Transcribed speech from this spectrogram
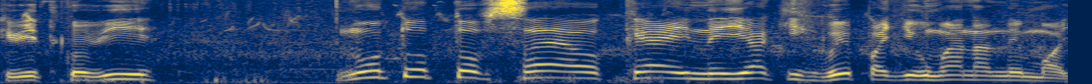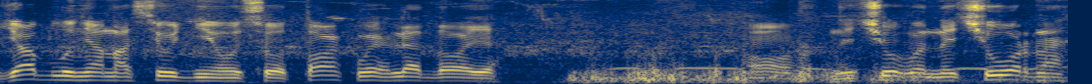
Квіткові. Ну, тобто все окей, ніяких випадів у мене нема. Яблуня на сьогодні ось отак виглядає. О, нічого не чорне,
